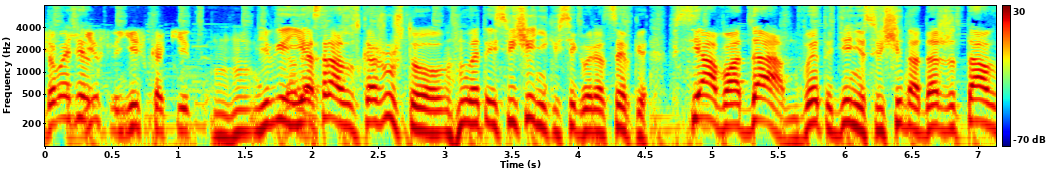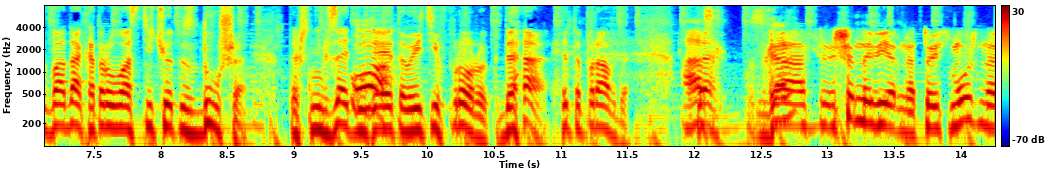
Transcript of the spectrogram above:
Давайте... Если есть какие-то... Мгм. Евгений, Да-да. я сразу скажу, что ну, это и священники все говорят в церкви. Вся вода в этот день освящена, даже та вода, которая у вас течет из душа. Так что не обязательно О! для этого этого идти в прорубь. Да, это правда. А Да. ск- Да, скажи- совершенно верно. То есть можно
